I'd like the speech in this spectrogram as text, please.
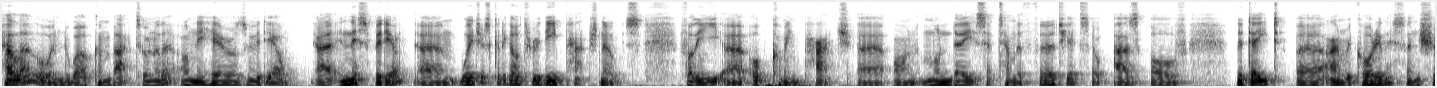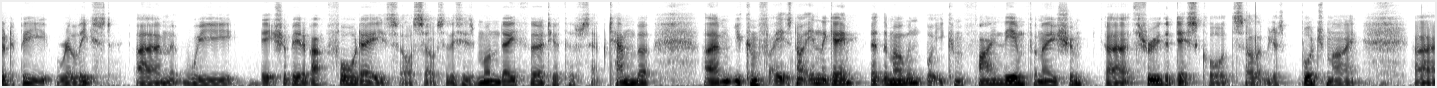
Hello and welcome back to another Omni Heroes video. Uh, in this video, um, we're just going to go through the patch notes for the uh, upcoming patch uh, on Monday, September 30th. So as of the date uh, I'm recording this and should be released, um, we it should be in about four days or so. So this is Monday, 30th of September. Um, you can it's not in the game at the moment, but you can find the information uh, through the Discord. So let me just budge my uh,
